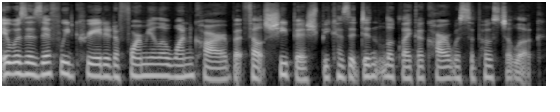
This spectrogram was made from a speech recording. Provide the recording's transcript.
It was as if we'd created a Formula One car but felt sheepish because it didn't look like a car was supposed to look.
